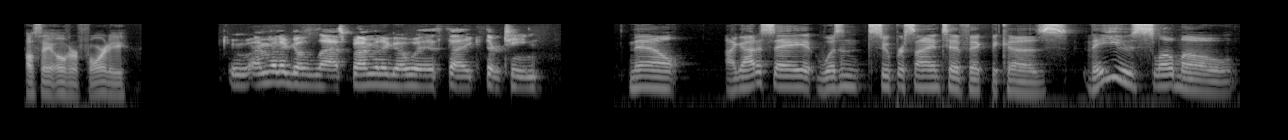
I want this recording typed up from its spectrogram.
I'll say over 40. Ooh, I'm going to go less, but I'm going to go with like 13. Now, I got to say, it wasn't super scientific because they use slow mo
